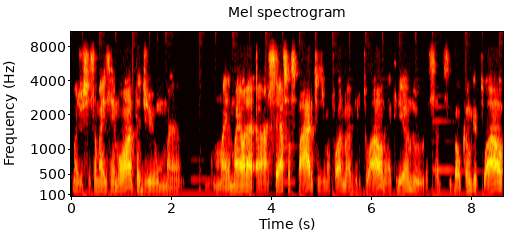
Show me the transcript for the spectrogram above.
uma justiça mais remota, de uma, uma maior acesso às partes de uma forma virtual, né, criando essa, esse balcão virtual,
